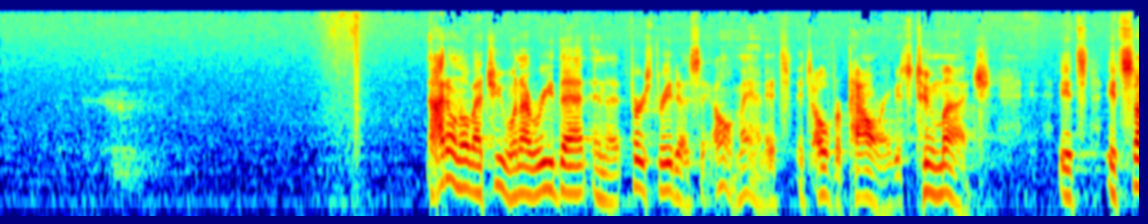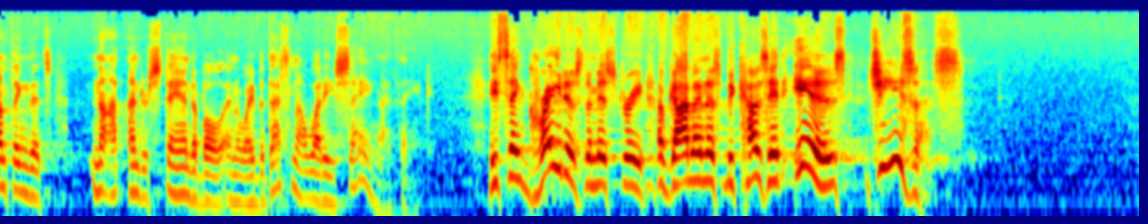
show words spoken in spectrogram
Now, I don't know about you. When I read that and at first read it, I say, oh man, it's, it's overpowering. It's too much. It's, it's something that's not understandable in a way. But that's not what he's saying, I think. He's saying, great is the mystery of godliness because it is Jesus.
